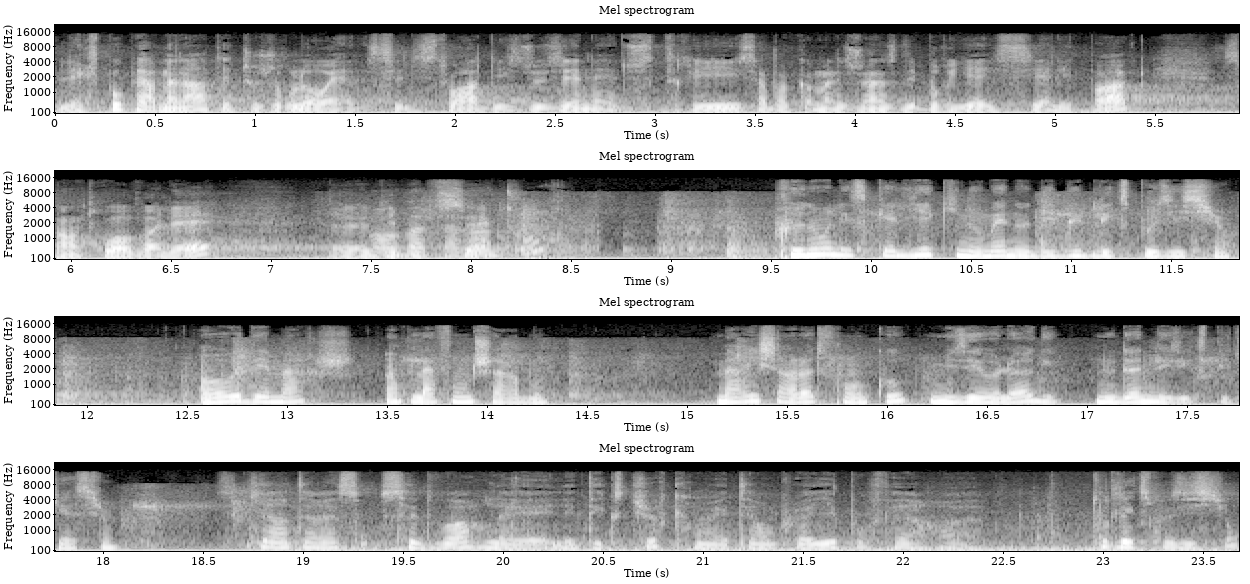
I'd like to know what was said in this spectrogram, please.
l'expo permanente est toujours elle. C'est l'histoire des usines, industries, savoir comment les gens se débrouillaient ici à l'époque. C'est en trois volets. euh, début du siècle. Prenons l'escalier qui nous mène au début de l'exposition. En haut des marches, un plafond de charbon. Marie-Charlotte Franco, muséologue, nous donne des explications. Ce qui est intéressant, c'est de voir les, textures qui ont été employées pour faire euh, toute l'exposition.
